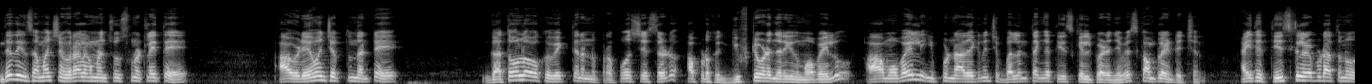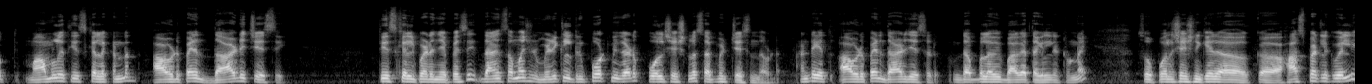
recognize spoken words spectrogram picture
ఇంతే దీనికి సంబంధించిన వివరాలు మనం చూసుకున్నట్లయితే ఆవిడేమని చెప్తుందంటే గతంలో ఒక వ్యక్తి నన్ను ప్రపోజ్ చేశాడు. అప్పుడు ఒక గిఫ్ట్ ఇవ్వడం జరిగింది మొబైల్. ఆ మొబైల్ని ఇప్పుడు నా దగ్గర నుంచి బలంతంగా తీసుకెళ్ళిపోయాడని చెప్పేసి కంప్లైంట్ ఇచ్చింది. అయితే తీసుకెళ్ళేటప్పుడు అతను మామూలుగా తీసుకెళ్ళకుండా ఆవిడపైన దాడి చేసి తీసుకెళ్ళిపోయాడని చెప్పేసి దానికి సంబంధించిన మెడికల్ రిపోర్ట్ని కూడా పోలీస్ స్టేషన్లో సబ్మిట్ చేసింది ఆవిడ. అంటే ఆవిడపైన దాడి చేశాడు. దెబ్బలు అవి బాగా తగిలినట్టున్నాయి. సో పోలీస్ స్టేషన్కి హాస్పిటల్కి వెళ్ళి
